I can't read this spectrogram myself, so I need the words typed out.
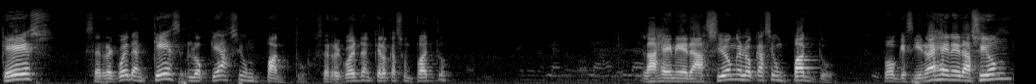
¿Qué es? ¿Se recuerdan qué es lo que hace un pacto? ¿Se recuerdan qué es lo que hace un pacto? La generación es lo que hace un pacto. Porque si no hay generación,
